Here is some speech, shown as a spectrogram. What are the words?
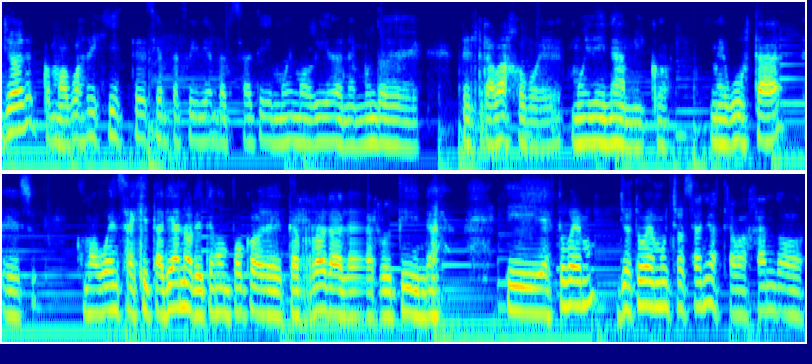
Yo, como vos dijiste, siempre fui bien versátil y muy movido en el mundo de, del trabajo, muy dinámico. Me gusta, es, como buen sagitariano le tengo un poco de terror a la rutina. Y estuve, yo estuve muchos años trabajando,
